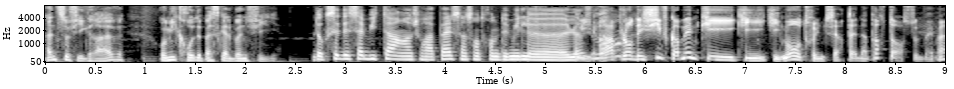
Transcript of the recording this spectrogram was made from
Anne-Sophie Grave, au micro de Pascal Bonnefille. Donc c'est des habitats, hein, je vous rappelle, 532 000 euh, logements. Oui, rappelons des chiffres quand même qui, qui, qui montrent une certaine importance tout de même. Hein.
